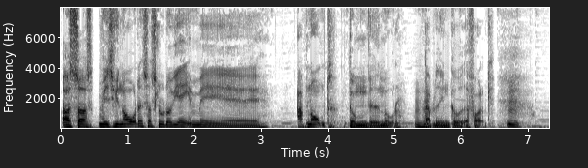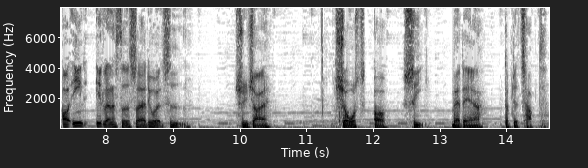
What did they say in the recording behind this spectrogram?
Og så, hvis vi når det, så slutter vi af med øh, abnormt dumme vedmål, mm-hmm. der er blevet indgået af folk. Mm. Og en, et eller andet sted, så er det jo altid, synes jeg, sjovest at se, hvad det er, der bliver tabt.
